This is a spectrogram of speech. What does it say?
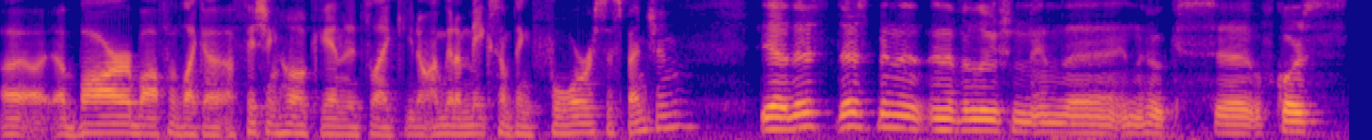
a, a barb off of like a, a fishing hook, and it's like, you know, I'm going to make something for suspension. Yeah, there's there's been a, an evolution in the in the hooks. Uh, of course,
